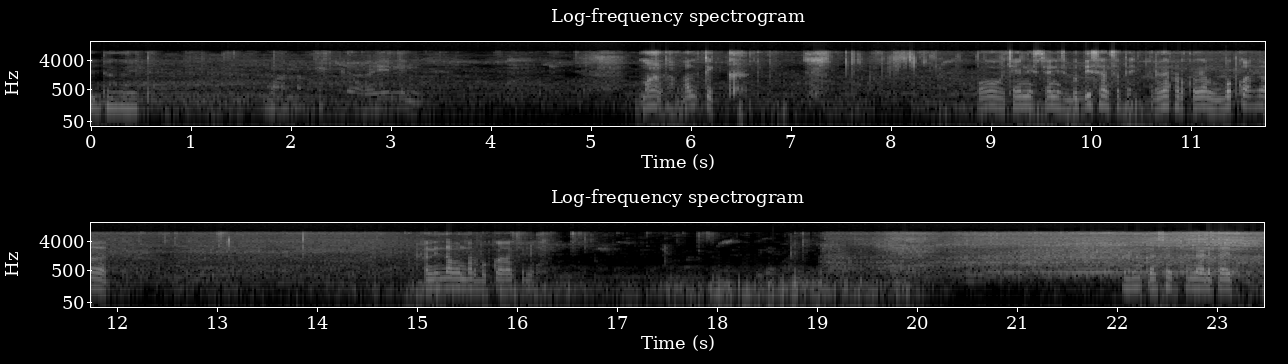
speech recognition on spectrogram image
ಇದ್ದಂಗೆ ಐತೆ ರೈಲಿಂಗ್ ಮಾಡ ಅಲ್ತಿಕ್ ಓ ಚೈನೀಸ್ ಚೈನೀಸ್ ಬುದ್ಧಿಸ್ ಅನ್ಸುತ್ತೆ. ಅಲ್ಲಿಂದ ನೋಡ್ಕೋ ಬುಕ್ ಅದ. ಅಲ್ಲಿಂದ ಬಂದವ್ರು ಬುಕ್ ಓದಕ್ಕೆ ಇಲ್ಲಿ. ಏನೋ ಕನ್ಸ್ಟ್ರಕ್ಷನ್ ನಡೀತಾ ಇತ್ತು.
